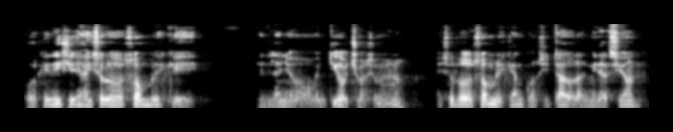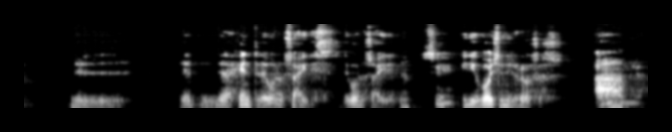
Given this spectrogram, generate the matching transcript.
Borges dice, hay solo dos hombres que, en el año 28 más o menos, ¿no? Hay solo dos hombres que han concitado la admiración del, de, la gente de Buenos Aires, de Buenos Aires, ¿no? Sí. Irigoyen y Rosas. Ah, mira.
